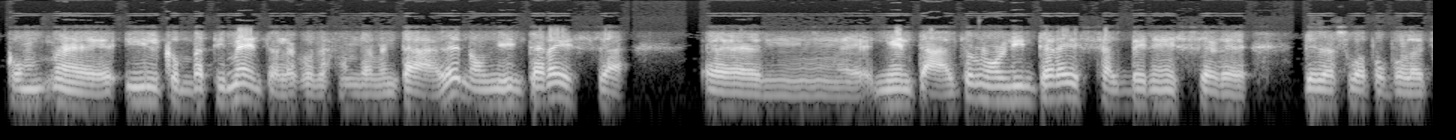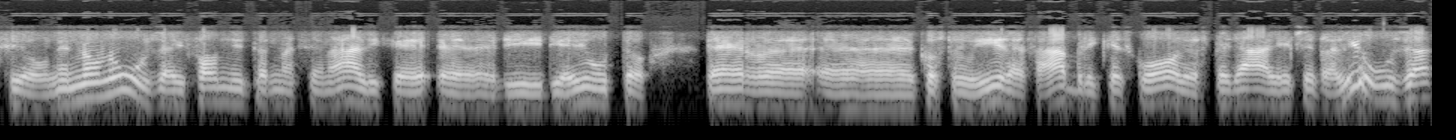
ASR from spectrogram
com, eh, il combattimento è la cosa fondamentale, non gli interessa ehm, nient'altro, non gli interessa il benessere della sua popolazione, non usa i fondi internazionali che, eh, di, di, aiuto per eh, costruire fabbriche, scuole, ospedali, eccetera, li usa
